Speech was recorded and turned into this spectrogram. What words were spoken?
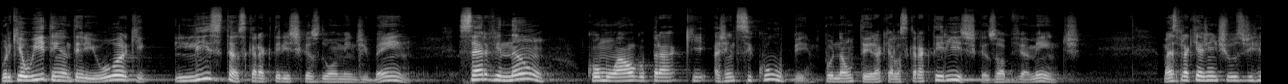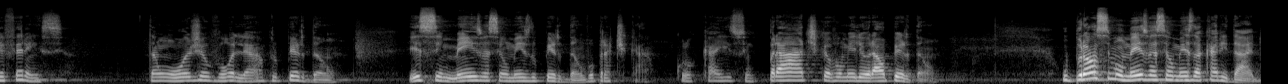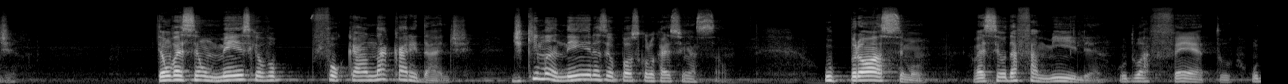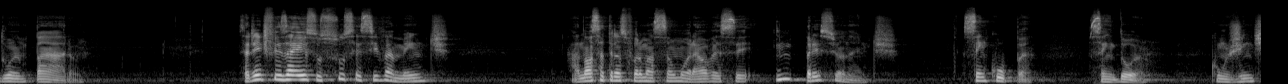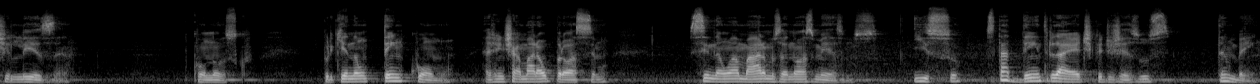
Porque o item anterior, que lista as características do homem de bem, serve não como algo para que a gente se culpe por não ter aquelas características, obviamente, mas para que a gente use de referência. Então hoje eu vou olhar para o perdão. Esse mês vai ser o mês do perdão, vou praticar. Vou colocar isso em prática, vou melhorar o perdão. O próximo mês vai ser o mês da caridade. Então vai ser um mês que eu vou focar na caridade. De que maneiras eu posso colocar isso em ação? O próximo vai ser o da família, o do afeto, o do amparo. Se a gente fizer isso sucessivamente, a nossa transformação moral vai ser impressionante. Sem culpa, sem dor, com gentileza conosco. Porque não tem como a gente amar ao próximo se não amarmos a nós mesmos. Isso está dentro da ética de Jesus também.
